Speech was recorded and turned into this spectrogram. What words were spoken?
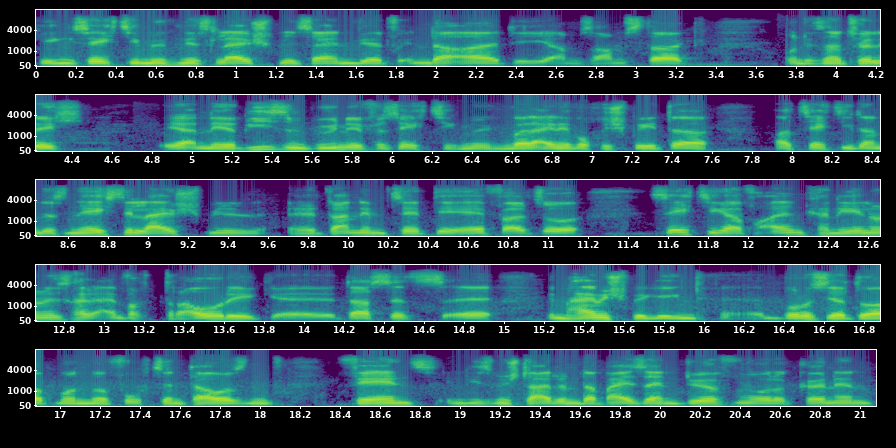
gegen 60 München das Live-Spiel sein wird in der ARD am Samstag. Und ist natürlich ja, eine Riesenbühne für 60 München, weil eine Woche später hat 60 dann das nächste Live-Spiel dann im ZDF. Also 60 auf allen Kanälen und es ist halt einfach traurig, äh, dass jetzt äh, im Heimspiel gegen Borussia Dortmund nur 15.000 Fans in diesem Stadion dabei sein dürfen oder können,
